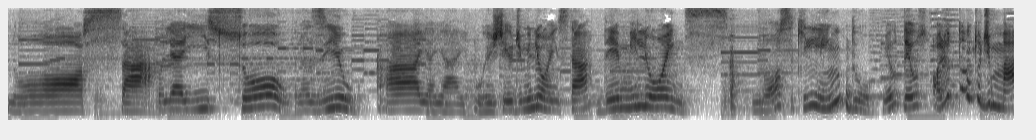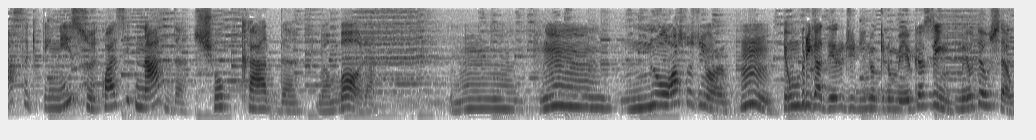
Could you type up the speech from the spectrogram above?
Nossa! Olha isso! Brasil! Ai, ai, ai. O recheio de milhões, tá? De milhões. Nossa, que lindo! Meu Deus, olha o tanto de massa que tem nisso. É quase nada. Chocada. Vambora. Hum, hum, nossa senhora. Hum, tem um brigadeiro de ninho aqui no meio que assim, meu Deus do céu.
